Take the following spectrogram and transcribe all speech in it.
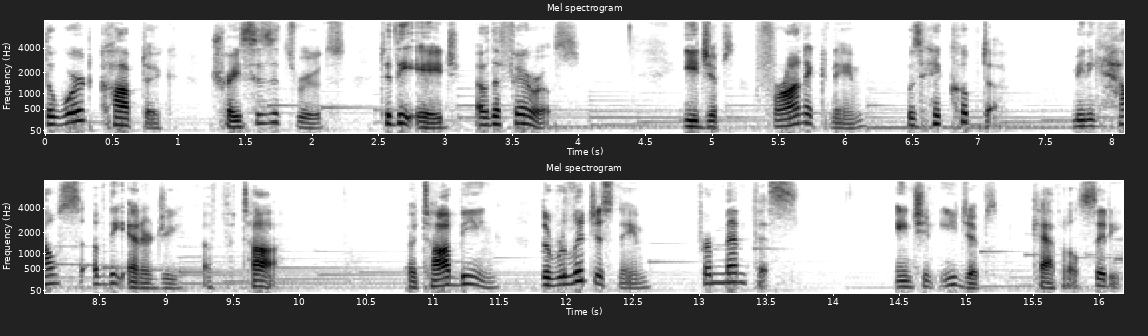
The word Coptic traces its roots to the age of the pharaohs. Egypt's pharaonic name was Hekupta, meaning house of the energy of Ptah. Ptah being the religious name for Memphis, ancient Egypt's capital city.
